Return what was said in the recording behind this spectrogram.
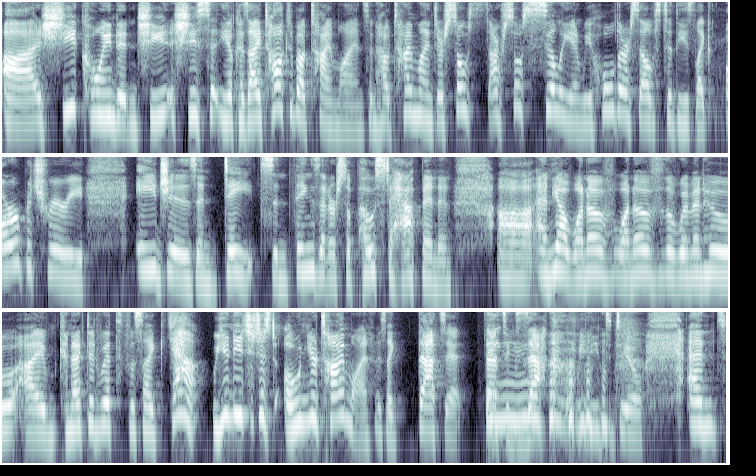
Uh, she coined it, and she she said, you know, because I talked about timelines and how timelines are so are so silly, and we hold ourselves to these like arbitrary ages and dates and things that are supposed to happen. And uh, and yeah, one of one of the women who I'm connected with was like, yeah, well, you need to just own your timeline. I was like, that's it. That's exactly what we need to do. And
